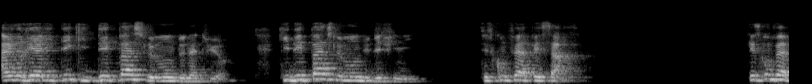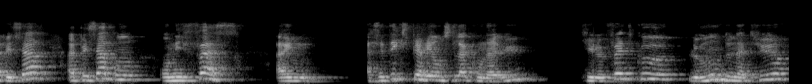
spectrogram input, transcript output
à une réalité qui dépasse le monde de nature, qui dépasse le monde du défini. C'est ce qu'on fait à Pessah. Qu'est-ce qu'on fait à Pessah? À Pessah, on, est face à cette expérience-là qu'on a eue, qui est le fait que le monde de nature,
